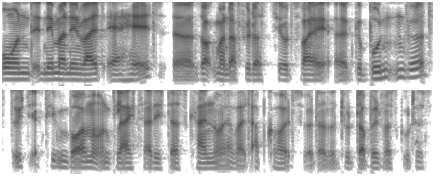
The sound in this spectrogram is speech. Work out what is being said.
Und indem man den Wald erhält, äh, sorgt man dafür, dass CO2 äh, gebunden wird durch die aktiven Bäume und gleichzeitig, dass kein neuer Wald abgeholzt wird. Also tut doppelt was Gutes.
